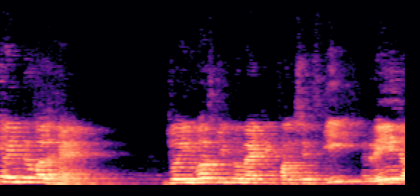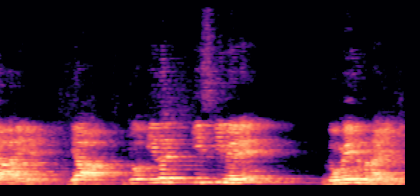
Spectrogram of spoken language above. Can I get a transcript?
जो इंटरवल है, जो इनवर्स ट्रिग्नोमेट्रिक फ़ंक्शंस की रेंज आ रही है, या जो इधर इसकी मैंने डोमेन बनाई थी,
